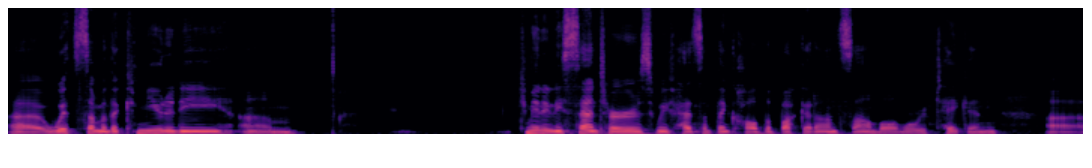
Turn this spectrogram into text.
uh, with some of the community um, community centers, we've had something called the Bucket Ensemble, where we've taken uh,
